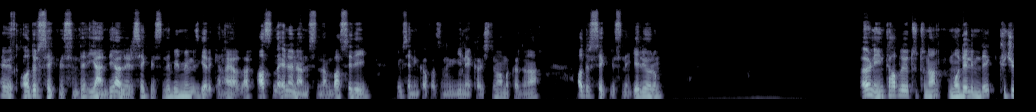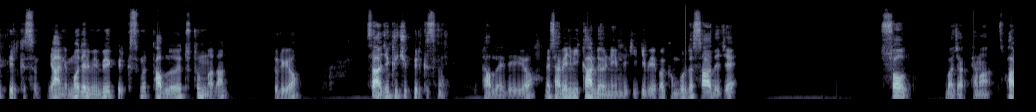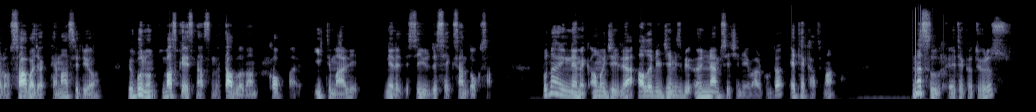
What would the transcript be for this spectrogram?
Evet, other sekmesinde yani diğerleri sekmesinde bilmemiz gereken ayarlar. Aslında en önemlisinden bahsedeyim. Kimsenin kafasını yine karıştırmamak adına other sekmesine geliyorum. Örneğin tabloya tutunan modelimde küçük bir kısım yani modelimin büyük bir kısmı tabloya tutunmadan duruyor. Sadece küçük bir kısmı tabloya değiyor. Mesela benim Icardi örneğimdeki gibi bakın burada sadece sol bacak temas pardon sağ bacak temas ediyor ve bunun baskı esnasında tablodan kopma ihtimali neredeyse %80-90. Bunu önlemek amacıyla alabileceğimiz bir önlem seçeneği var burada. Etek atma. Nasıl etek atıyoruz?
